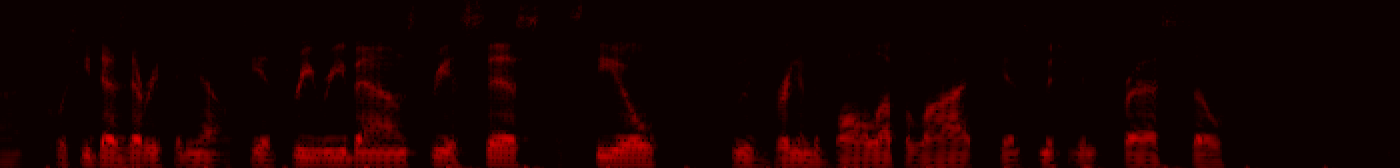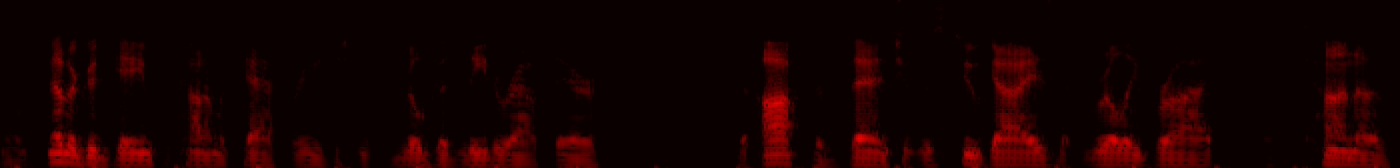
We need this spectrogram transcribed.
Uh, of course, he does everything else. He had three rebounds, three assists, a steal. He was bringing the ball up a lot against Michigan's press. So, you know, another good game for Connor McCaffery, just a, real good leader out there. But off the bench, it was two guys that really brought a ton of,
